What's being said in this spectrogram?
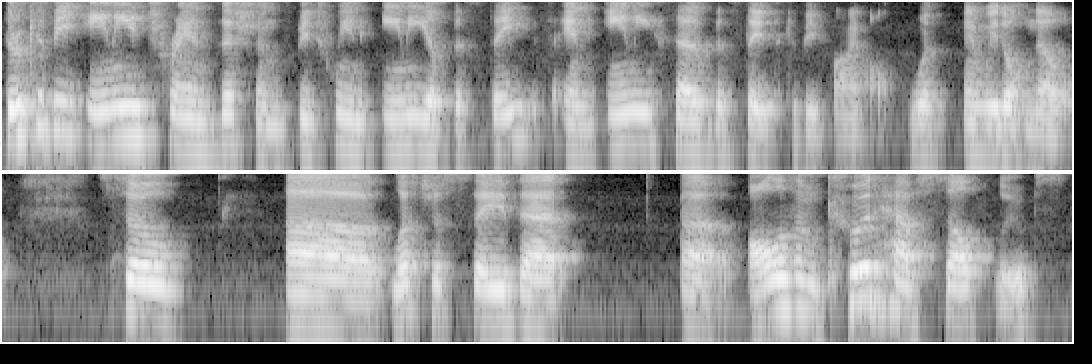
there could be any transitions between any of the states, and any set of the states could be final, and we don't know. So uh, let's just say that uh, all of them could have self loops.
